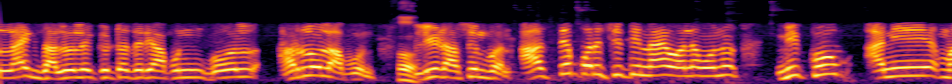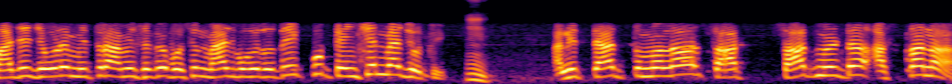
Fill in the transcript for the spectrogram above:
लाईक झालेलं कुठंतरी आपण गोल हरलो आपण हो. लीड असून पण आज ते परिस्थिती नाही व्हायला म्हणून मी खूप आणि माझे जेवढे मित्र आम्ही सगळे बसून मॅच बघत होते खूप टेन्शन मॅच होती. आणि त्यात तुम्हाला सात सात मिनिटं असताना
